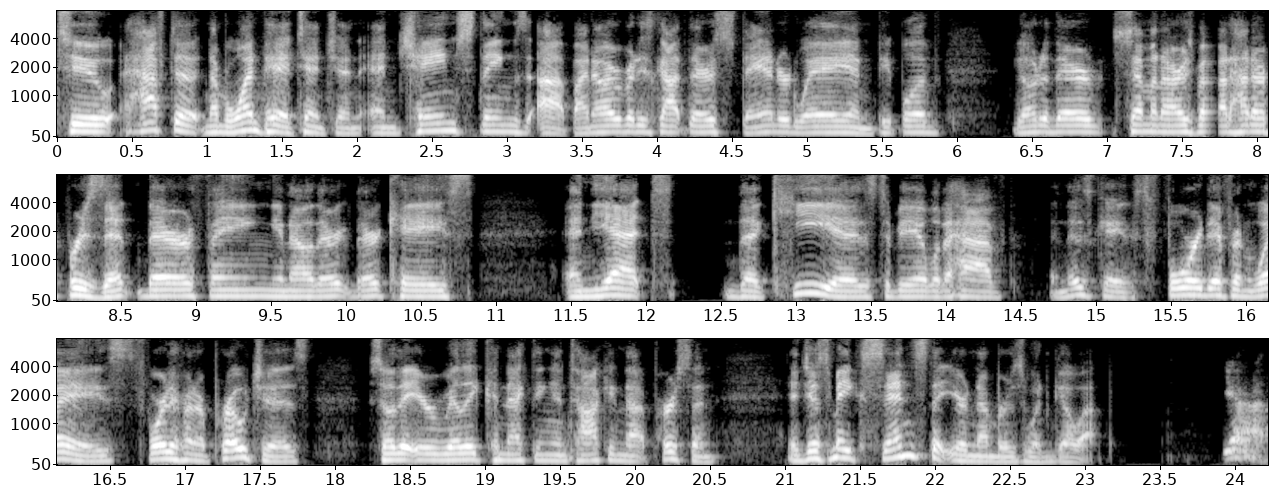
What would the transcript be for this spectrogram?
to have to number one pay attention and change things up. I know everybody's got their standard way and people have go to their seminars about how to present their thing, you know, their their case. And yet the key is to be able to have in this case four different ways, four different approaches so that you're really connecting and talking to that person. It just makes sense that your numbers would go up. Yeah.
